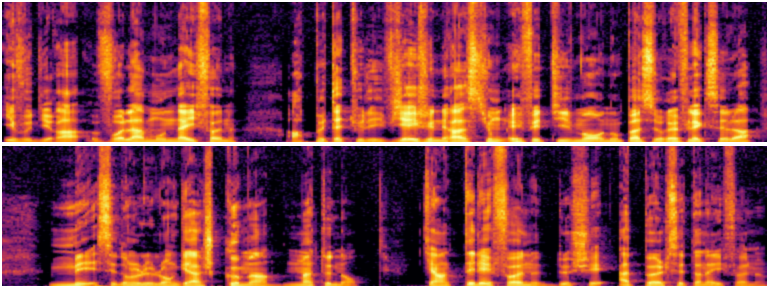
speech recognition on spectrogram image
il vous dira Voilà mon iPhone. Alors peut-être que les vieilles générations, effectivement, n'ont pas ce réflexe-là, mais c'est dans le langage commun, maintenant, qu'un téléphone de chez Apple, c'est un iPhone.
